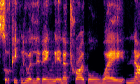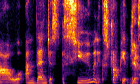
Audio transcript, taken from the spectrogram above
sort of people who are living in a tribal way now and then just assume and extrapolate Yeah.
